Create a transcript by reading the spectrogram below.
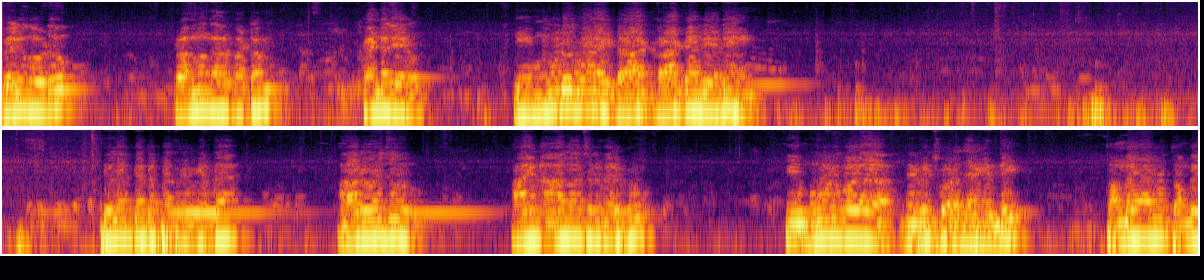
వెలుగోడు బ్రహ్మంగారు పట్టం కండలేరు. ఈ మూడు కూడా ఈ డ్రా డ్రాగన్ అని తిలోగన్న పథకం కింద ఆ రోజు ఆయన ఆలోచన మేరకు ఈ మూడు కూడా నిర్మించుకోవడం జరిగింది. తొంభై ఆరు తొంభై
